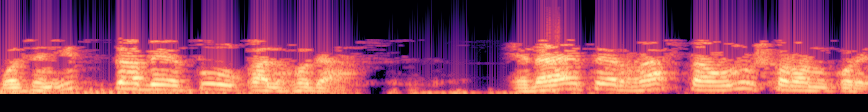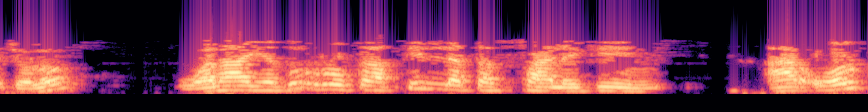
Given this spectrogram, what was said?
বলছেন, ইত্তাবে তু কাল হোদা। হেদায়েতের রাস্তা অনুসরণ করে চলো। ওয়ালা ইয়াদুররুকা কিল্লাতাস সালেকিন। আর অল্প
